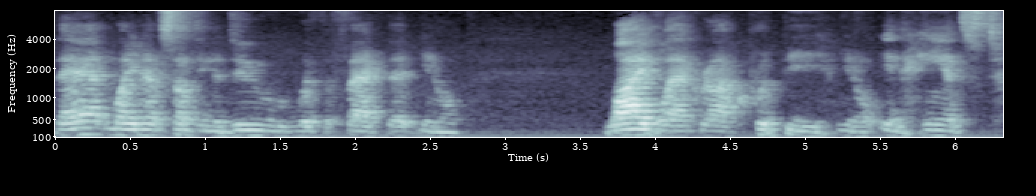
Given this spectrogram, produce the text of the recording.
that might have something to do with the fact that you know why BlackRock put the you know enhanced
